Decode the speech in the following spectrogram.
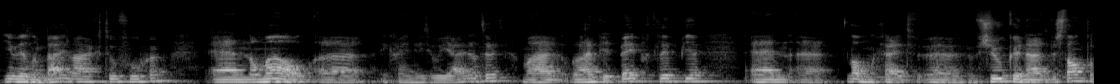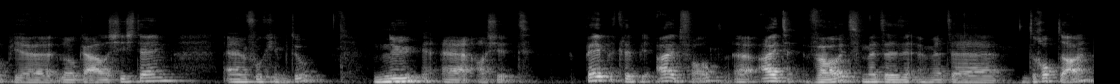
je wil een bijlage toevoegen. En normaal, uh, ik weet niet hoe jij dat doet, maar dan heb je het paperclipje en uh, dan ga je het zoeken naar het bestand op je lokale systeem en voeg je hem toe. Nu, als je het paperclipje uitvalt, uitvouwt met de, met de drop-down,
